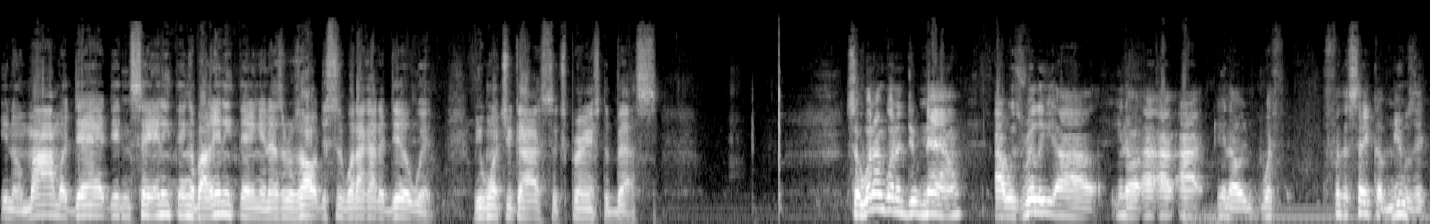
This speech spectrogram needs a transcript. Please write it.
you know mom or dad didn't say anything about anything and as a result this is what i got to deal with. We want you guys to experience the best. So what i'm going to do now i was really uh, you know I, I, I you know with for the sake of music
